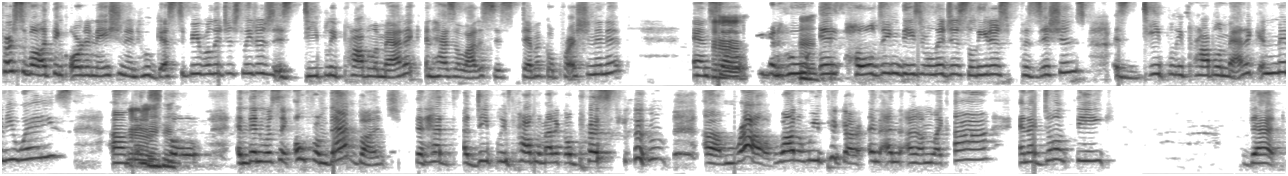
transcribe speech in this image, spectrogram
first of all, I think ordination and who gets to be religious leaders is deeply problematic and has a lot of systemic oppression in it. And so, mm. even who mm. is holding these religious leaders' positions is deeply problematic in many ways. Um, mm-hmm. And so, and then we're saying, oh, from that bunch that had a deeply problematic, oppressive um, route, why don't we pick our? And, and, and I'm like, ah, and I don't think that,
